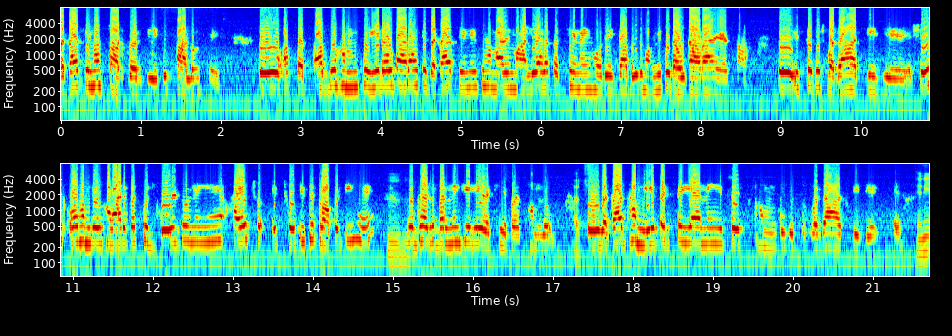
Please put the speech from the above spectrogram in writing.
जक़ात देना स्टार्ट कर दिए कुछ सालों से तो अब अब हमको ये डाउट आ रहा है कि जक़ात देने से हमारे माली हालत अच्छे नहीं हो रहे क्या बोलते मम्मी को डाउट आ रहा है ऐसा तो इससे कुछ वजाहत कीजिए। शेख और हम जो हमारे पास कुछ गोल्ड तो नहीं है है छो, एक छोटी सी प्रॉपर्टी है हम्म। वो घर बनने के लिए रखिए बस हम लोग। अच्छा। तो जक़ात हम ले सकते हैं या नहीं इससे हमको कुछ वजाहत कीजिए। यानी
